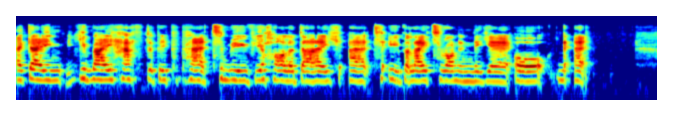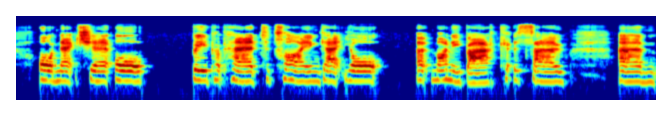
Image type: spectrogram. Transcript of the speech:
again you may have to be prepared to move your holiday uh, to either later on in the year or uh, or next year or be prepared to try and get your uh, money back. So um,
